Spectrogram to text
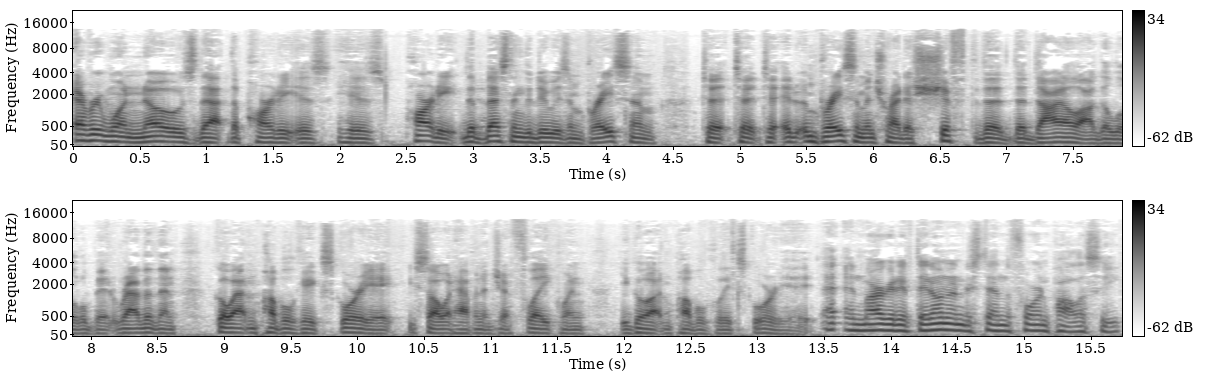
everyone knows that the party is his party. The yeah. best thing to do is embrace him to, to, to embrace him and try to shift the, the dialogue a little bit rather than go out and publicly excoriate. You saw what happened to Jeff Flake when you go out and publicly excoriate. And, and Margaret, if they don't understand the foreign policy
